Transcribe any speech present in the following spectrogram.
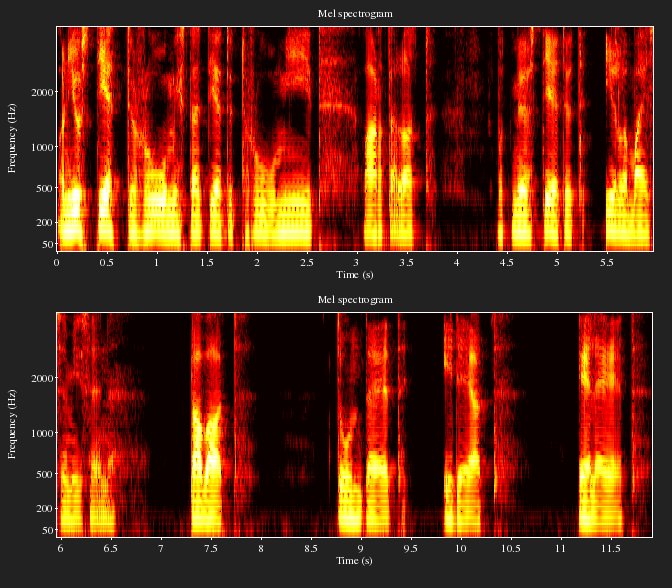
on just tietty ruumis tai tietyt ruumiit, vartalot, mutta myös tietyt ilmaisemisen tavat, tunteet, ideat, eleet –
